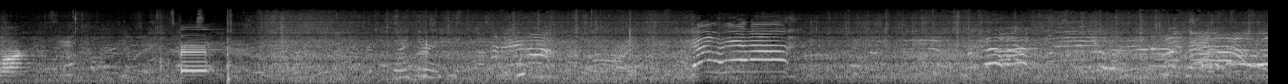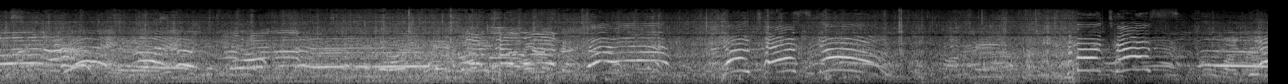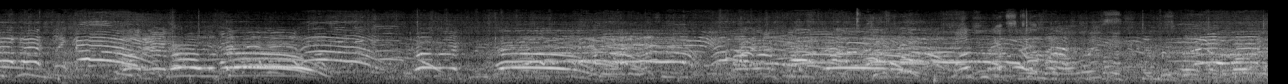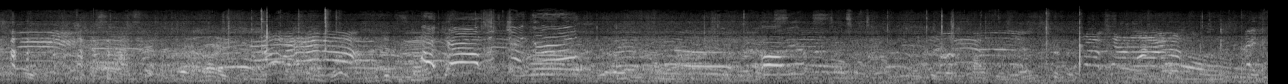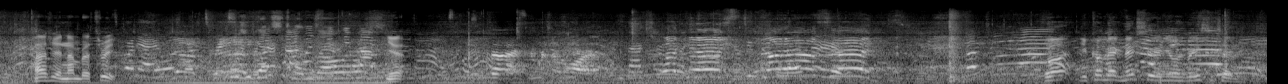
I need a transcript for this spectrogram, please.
one. Uh, That's your number three. Ten dollars? Yeah. Well, you come back next year and you'll race each other.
